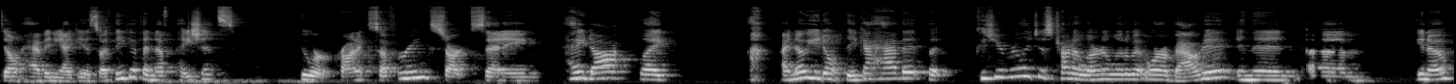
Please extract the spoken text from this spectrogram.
don't have any idea. So I think if enough patients who are chronic suffering start saying, hey, doc, like, I know you don't think I have it, but could you really just try to learn a little bit more about it? And then, um, you know,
